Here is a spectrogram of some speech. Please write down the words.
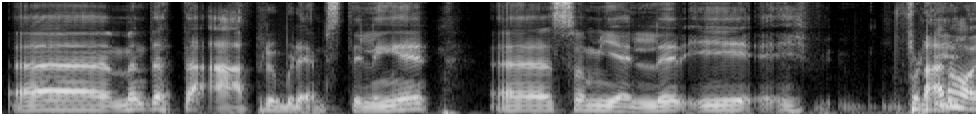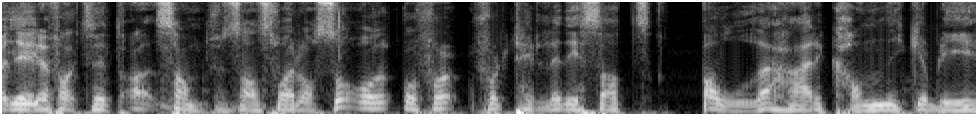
Uh, men dette er problemstillinger uh, som gjelder i, i For der har jo dere faktisk et samfunnsansvar også, å for, fortelle disse at alle her kan ikke bli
